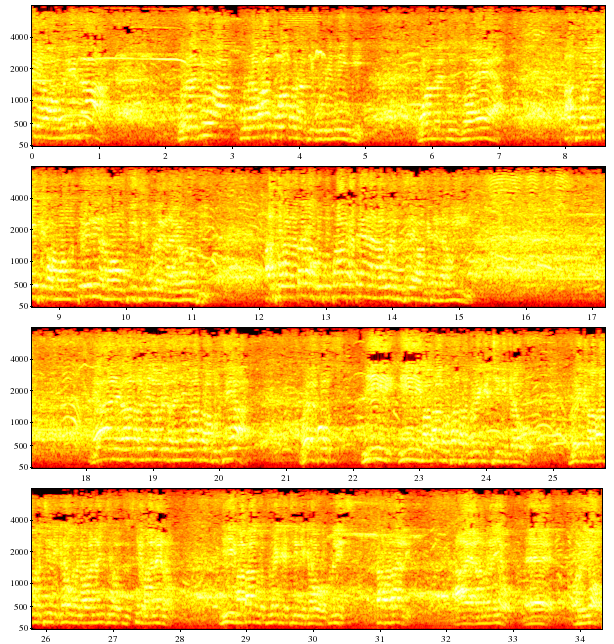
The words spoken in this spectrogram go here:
mimi nawauliza, unajua kuna watu wako na kiburi mingi, wametuzoea hati wameketi kwa mahoteli na maofisi kule Nairobi, hati wanataka kutupanga tena na ule mzee wa kitendawili. Yaani sasa mimi nauliza nyinyi watu wa Busia, wewe boss, hii hii mabango sasa tuweke chini kidogo, tuweke mabango chini kidogo ndio wananchi wasisikie maneno. Hii mabango tuweke chini kidogo please, tafadhali. Haya, namna hiyo eh, orio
